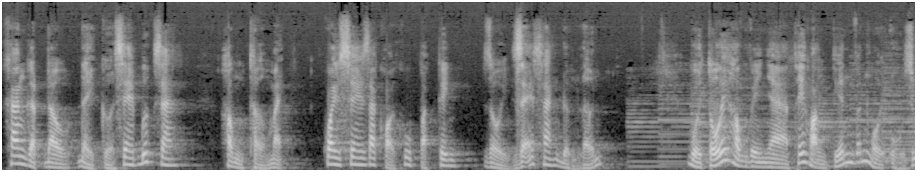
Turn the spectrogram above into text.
Khang gật đầu đẩy cửa xe bước ra. Hồng thở mạnh, quay xe ra khỏi khu parking rồi rẽ sang đường lớn. Buổi tối Hồng về nhà thấy Hoàng Tiến vẫn ngồi ủ rũ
